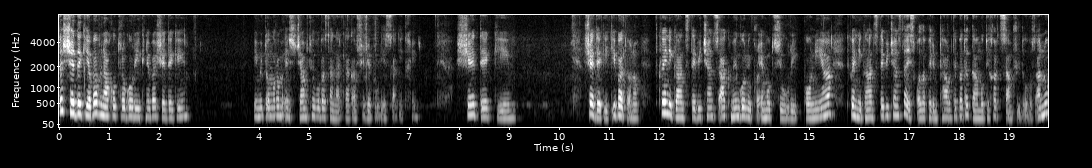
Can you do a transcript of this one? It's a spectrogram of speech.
და შედეგი აბა ვნახოთ როგორი იქნება შედეგი. იმიტომ რომ ეს ჯანმრთელობასთან არის დაკავშირებული ეს საკითხი. შედეგი. შედეგი, კი ბატონო, თქვენი განცდები ჩანს აქ, მე მგონი უფრო ემოციური ფონია, თქვენი განცდები ჩანს და ეს ყველაფერი მთავრდება და გამოდიხართ სამშვიდობოს. ანუ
